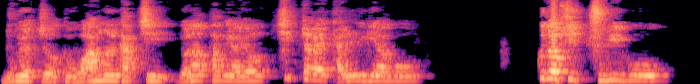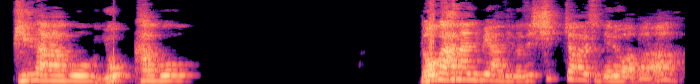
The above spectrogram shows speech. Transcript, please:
누구였죠? 그 왕을 같이 연합하게 하여 십자가에 달리게 하고 끝없이 죽이고 비난하고 욕하고 너가 하나님의 아들이거든 십자가에서 내려와봐.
